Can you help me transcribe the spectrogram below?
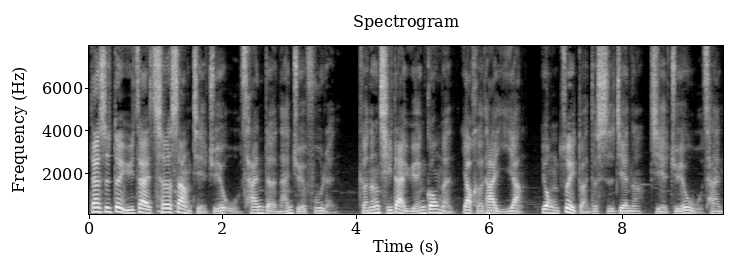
但是对于在车上解决午餐的男爵夫人，可能期待员工们要和他一样，用最短的时间呢解决午餐，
